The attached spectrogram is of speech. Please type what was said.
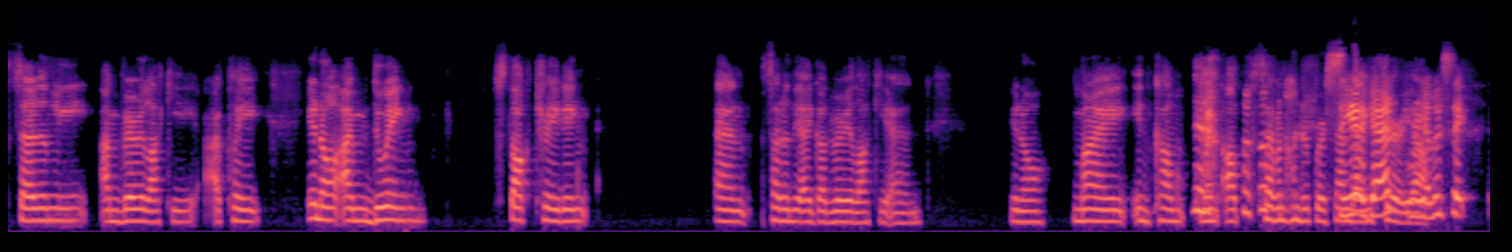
suddenly I'm very lucky. I play, you know, I'm doing stock trading and suddenly I got very lucky and you know my income went up 700% see again sure, yeah. realistic.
